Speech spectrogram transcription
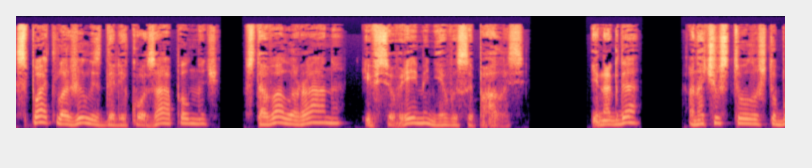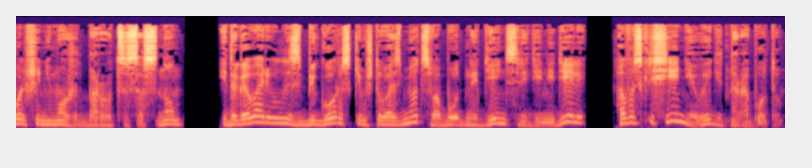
спать ложилась далеко за полночь, вставала рано и все время не высыпалась. Иногда она чувствовала, что больше не может бороться со сном, и договаривалась с Бегорским, что возьмет свободный день среди недели, а в воскресенье выйдет на работу.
